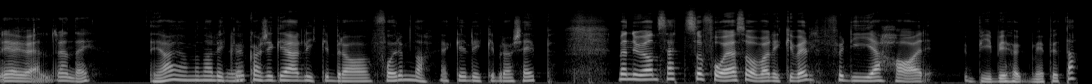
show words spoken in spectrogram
Jeg er jo eldre enn deg. Ja, ja, men allikevel. Kanskje ikke jeg er like bra form, da. Jeg er ikke like bra shape. Men uansett så får jeg sove allikevel, fordi jeg har Bibi Hugme-putta.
